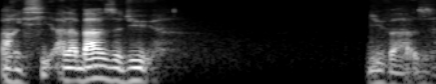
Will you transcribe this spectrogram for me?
par ici à la base du du vase.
